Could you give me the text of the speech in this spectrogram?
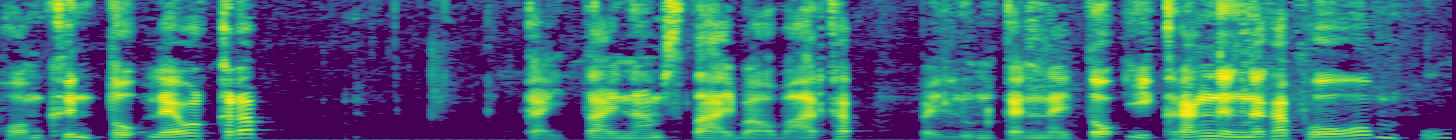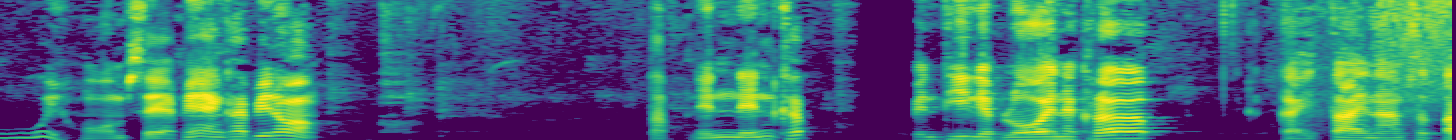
พร้อมขึ้นโต๊ะแล้วครับ ไก่ใต้น้ำสไตล์เบาวบาสครับ ไปลุ้นกันในโต๊ะอีกครั้งหนึ่งนะครับ ผมอุ้ยหอมแสบแห้งครับพี่น้อง ตับเน้นๆครับ เป็นที่เรียบร้อยนะครับ ไก่ใต้น้ำสไต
